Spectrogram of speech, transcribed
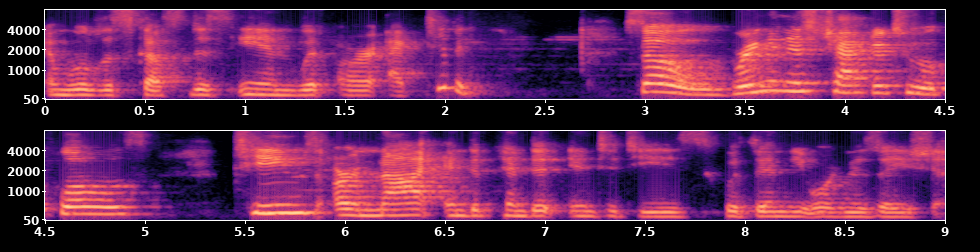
And we'll discuss this in with our activity. So bringing this chapter to a close, teams are not independent entities within the organization.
